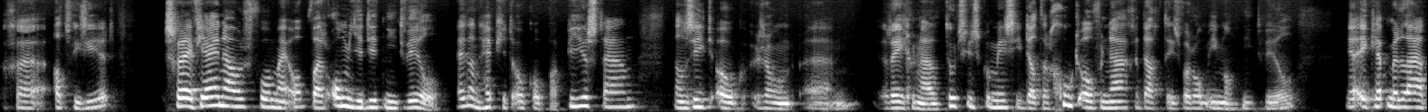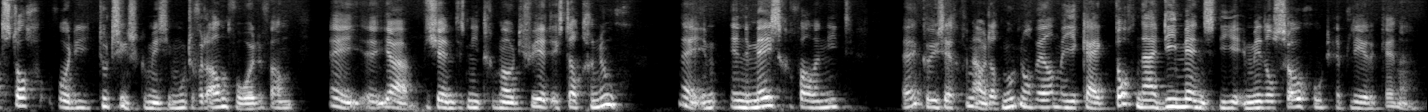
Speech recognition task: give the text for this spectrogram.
geadviseerd. Schrijf jij nou eens voor mij op waarom je dit niet wil. En dan heb je het ook op papier staan. Dan ziet ook zo'n um, regionale toetsingscommissie dat er goed over nagedacht is waarom iemand niet wil. Ja, ik heb me laatst toch voor die toetsingscommissie moeten verantwoorden van, hé, hey, uh, ja, patiënt is niet gemotiveerd, is dat genoeg? Nee, in, in de meeste gevallen niet. He, kun je zeggen van, nou, dat moet nog wel, maar je kijkt toch naar die mens die je inmiddels zo goed hebt leren kennen.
